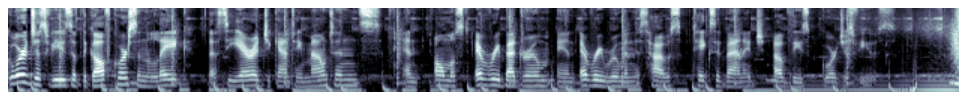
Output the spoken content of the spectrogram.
Gorgeous views of the golf course and the lake, the Sierra Gigante Mountains, and almost every bedroom and every room in this house takes advantage of these gorgeous views.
